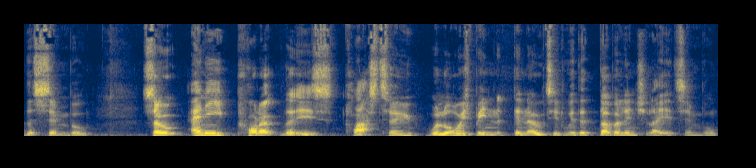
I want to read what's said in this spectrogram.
the symbol. So any product that is class 2 will always be denoted with a double insulated symbol.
